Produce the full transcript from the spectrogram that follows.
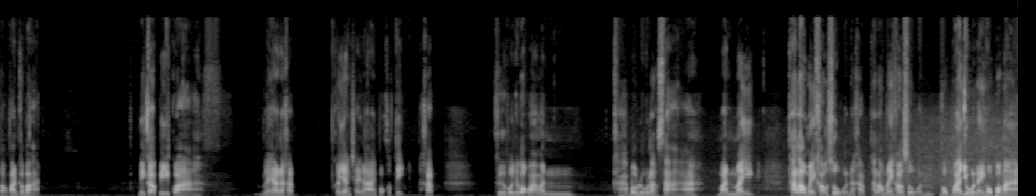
2,000กว่าบาท นี่ก็ปีกว่าแล้วนะครับ ก็ยังใช้ได้ปกตินะครับ คือผมจะบอกว่ามันค่าบำรุงรักษามันไม่ถ้าเราไม่เข้าศูนย์นะครับ ถ้าเราไม่เข้าศูนย์ ผมว่าอยู่ในงบประมาณ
